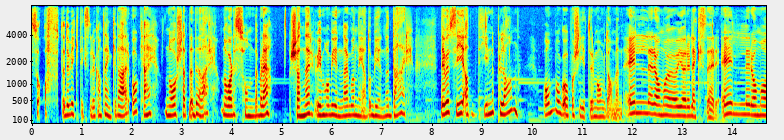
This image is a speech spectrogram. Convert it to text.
så ofte det viktigste du kan tenke, det er ok, nå skjedde det der. Nå var det sånn det ble. Skjønner, vi må begynne, gå ned og begynne der. Det vil si at din plan om å gå på skitur med ungdommen, eller om å gjøre lekser, eller om å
